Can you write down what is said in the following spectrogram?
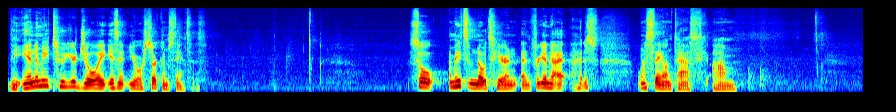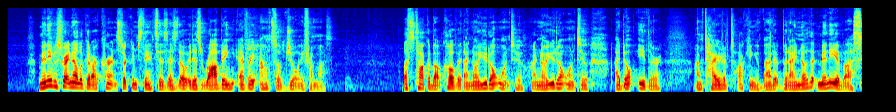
The enemy to your joy isn't your circumstances. So I made some notes here, and, and forgive me, I, I just want to stay on task. Um, many of us right now look at our current circumstances as though it is robbing every ounce of joy from us. Let's talk about COVID. I know you don't want to. I know you don't want to. I don't either. I'm tired of talking about it, but I know that many of us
